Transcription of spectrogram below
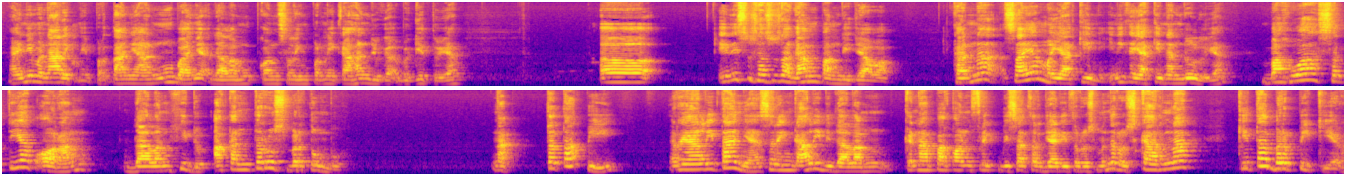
Nah ini menarik nih, pertanyaanmu banyak dalam konseling pernikahan juga begitu ya. eh ini susah-susah gampang dijawab. Karena saya meyakini, ini keyakinan dulu ya, bahwa setiap orang dalam hidup akan terus bertumbuh. Nah, tetapi realitanya sering kali di dalam kenapa konflik bisa terjadi terus-menerus karena kita berpikir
